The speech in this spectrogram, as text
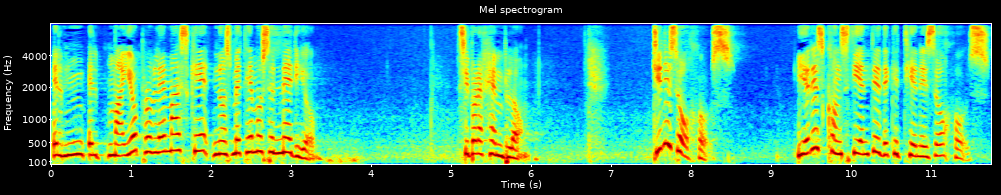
el, el mayor problema es que nos metemos en medio. Si, por ejemplo, tienes ojos y eres consciente de que tienes ojos,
